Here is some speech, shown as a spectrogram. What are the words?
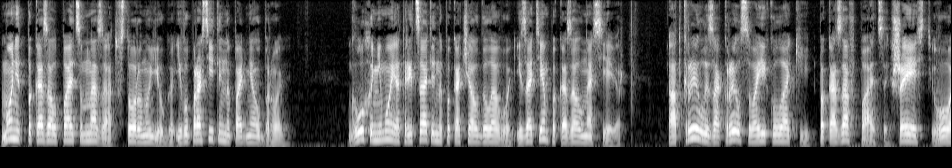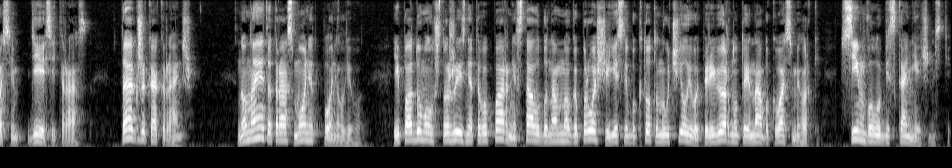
Монет показал пальцем назад, в сторону юга, и вопросительно поднял брови. Глухонемой отрицательно покачал головой и затем показал на север. Открыл и закрыл свои кулаки, показав пальцы шесть, восемь, десять раз. Так же, как раньше. Но на этот раз Монет понял его и подумал, что жизнь этого парня стала бы намного проще, если бы кто-то научил его перевернутой на бок восьмерки, символу бесконечности.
